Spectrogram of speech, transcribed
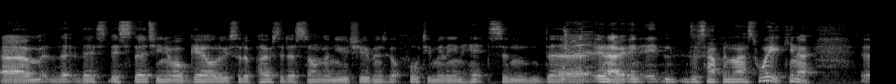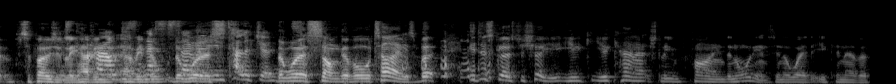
um, th this this 13 year old girl who sort of posted a song on YouTube and has got 40 million hits, and uh, you know, it, it just happened last week. You know. Uh, supposedly The having having the, the worst the worst song of all times. But it just goes to show you, you you can actually find an audience in a way that you can never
